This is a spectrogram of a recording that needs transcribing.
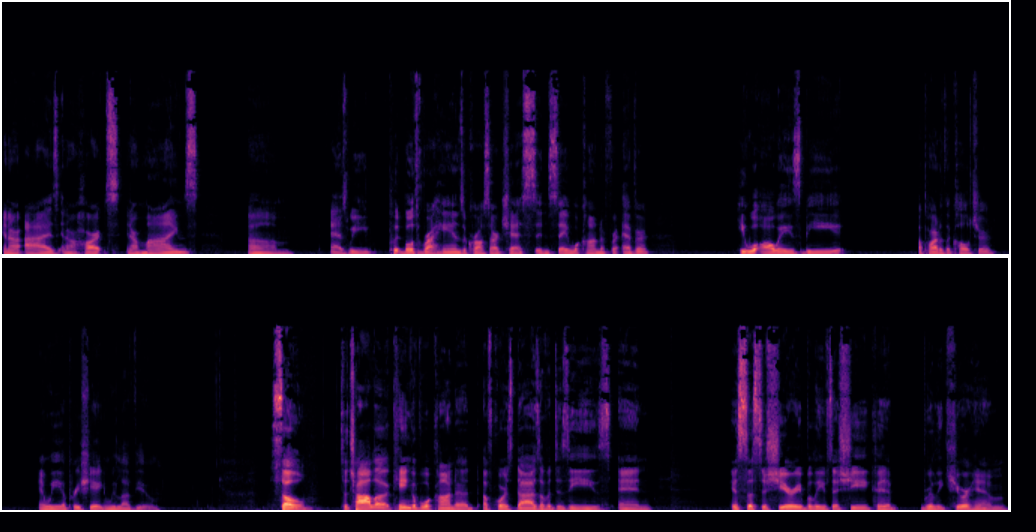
in our eyes, in our hearts, in our minds. Um, as we put both of our hands across our chests and say Wakanda forever, he will always be a part of the culture, and we appreciate and we love you. So, T'Challa, king of Wakanda, of course, dies of a disease, and his sister Shuri believes that she could really cure him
